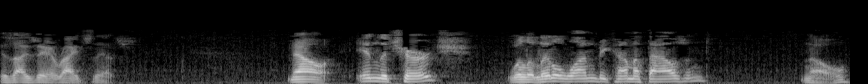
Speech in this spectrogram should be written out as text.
as Isaiah writes this. Now, in the church, Will a little one become a thousand? No.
